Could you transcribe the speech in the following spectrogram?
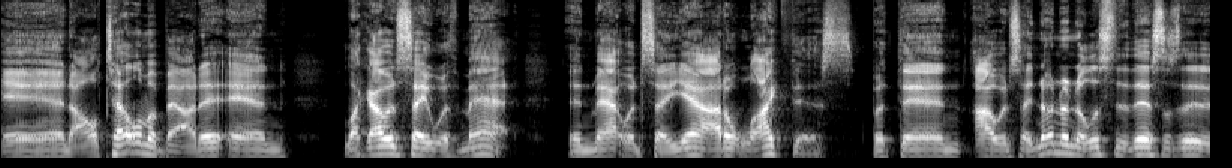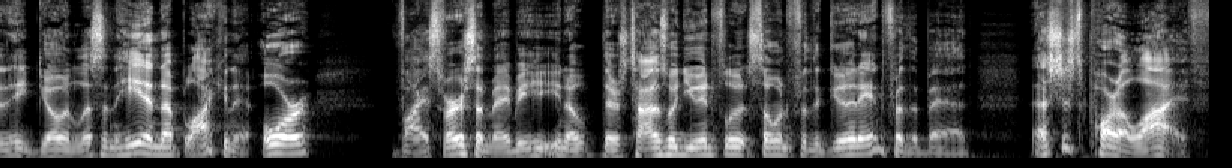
and I'll tell them about it. And like I would say with Matt, and Matt would say, "Yeah, I don't like this," but then I would say, "No, no, no, listen to this." Listen to this. And he'd go and listen. He'd end up liking it, or vice versa. Maybe you know, there's times when you influence someone for the good and for the bad. That's just part of life.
